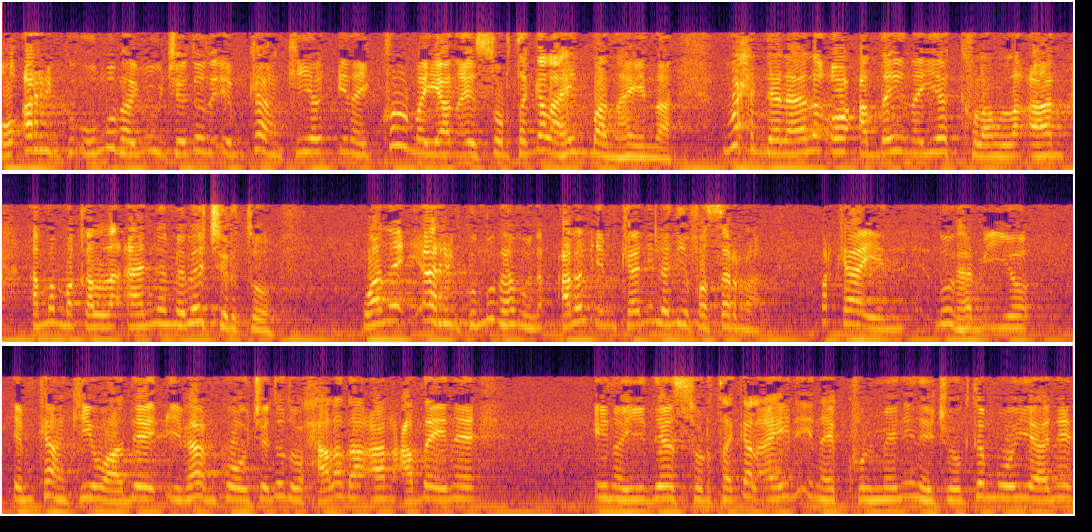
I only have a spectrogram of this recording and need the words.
oo arrinka uu mubhami ujeeddadu imkaankii inay kulmayaan ay suurtagal ahayd baan haynaa wax dalaalo oo caddaynaya kulan la'aan ama maqal la'aanna maba jirto waana arrinku mubhamun cala alimkaani aladii fasarna markaa mubham iyo imkaankii waa dee ibhaamku ujeeddadu xaalada aan caddayne inay dee suurtagal ahayd inay kulmeen inay joogto mooyaane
